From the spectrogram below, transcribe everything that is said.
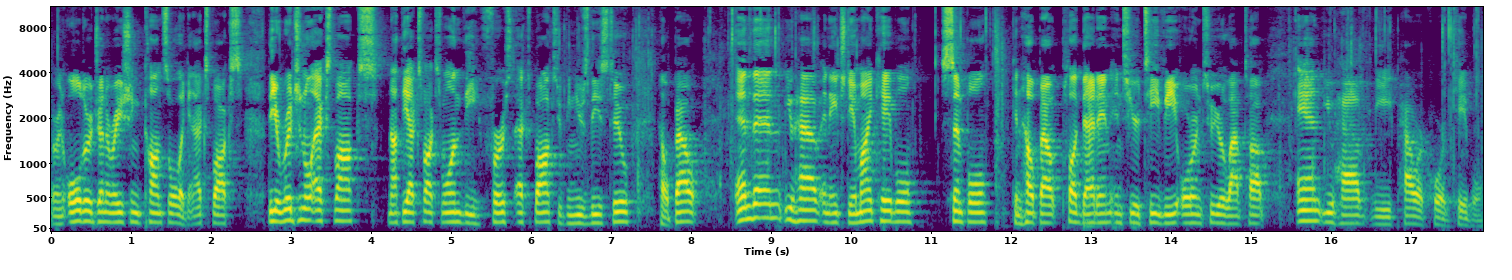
or an older generation console like an Xbox, the original Xbox, not the Xbox One, the first Xbox, you can use these two, help out. And then you have an HDMI cable, simple, can help out, plug that in into your TV or into your laptop and you have the power cord cable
